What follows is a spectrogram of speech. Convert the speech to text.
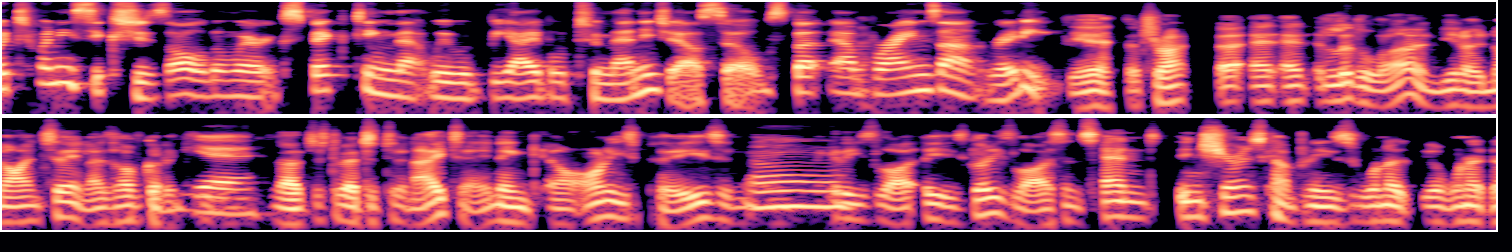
we're 26 years old and we're expecting that we would be able to manage ourselves but our Yeah. brains aren't ready Yeah, that's right. Uh, and, and let alone, you know, 19, as I've got a kid Yeah. uh, just about to turn 18 and uh, on his P's and, and Oh. his li- he's got his license. And insurance companies want to want to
